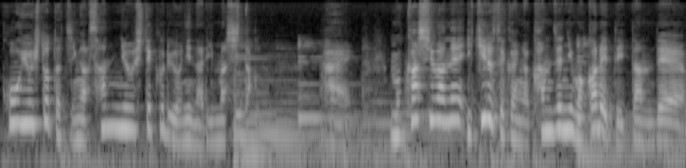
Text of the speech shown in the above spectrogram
こういう人たちが参入してくるようになりました、はい、昔はね生きる世界が完全に分かれていたんで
